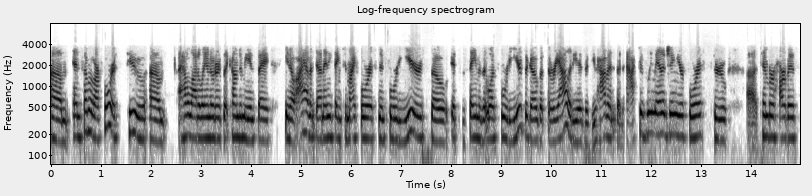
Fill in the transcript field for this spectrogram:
Um, and some of our forests too. Um, I have a lot of landowners that come to me and say, you know, I haven't done anything to my forest in 40 years, so it's the same as it was 40 years ago. But the reality is, if you haven't been actively managing your forest through uh, timber harvest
